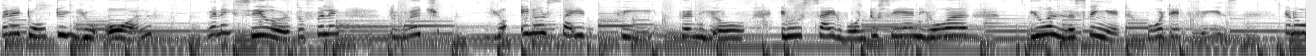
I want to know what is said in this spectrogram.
when i talk to you all when i see you, the feeling which your inner side feel when your inner side want to say and you are you are listening it what it feels. You know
